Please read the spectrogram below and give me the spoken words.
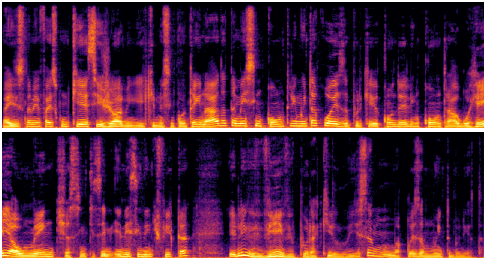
Mas isso também faz com que esse jovem que não se encontra em nada também se encontre em muita coisa, porque quando ele encontra algo realmente assim que ele se identifica, ele vive por aquilo. E isso é uma coisa muito bonita.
